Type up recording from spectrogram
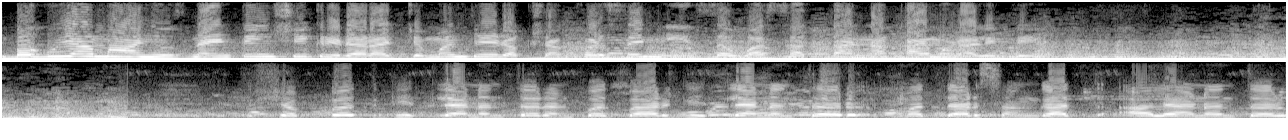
बघूया महान्यूज नाईन्टीनशी क्रीडा राज्यमंत्री रक्षा खडसेंनी संवाद साधताना काय म्हणाले ते. शपथ घेतल्यानंतर आणि पदभार घेतल्यानंतर मतदारसंघात आल्यानंतर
